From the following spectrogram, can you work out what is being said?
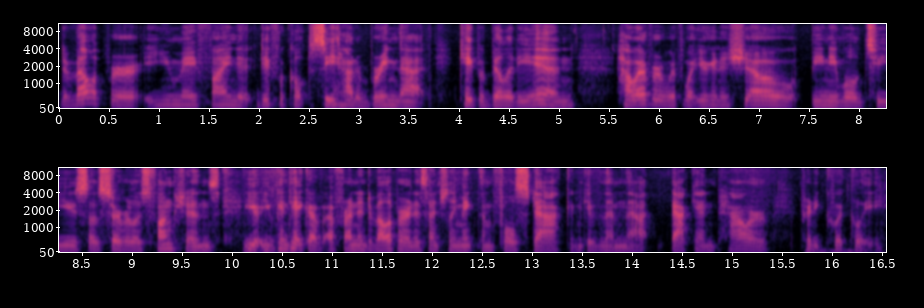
developer, you may find it difficult to see how to bring that capability in. However, with what you're going to show, being able to use those serverless functions, you, you can take a, a front end developer and essentially make them full stack and give them that back end power pretty quickly.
